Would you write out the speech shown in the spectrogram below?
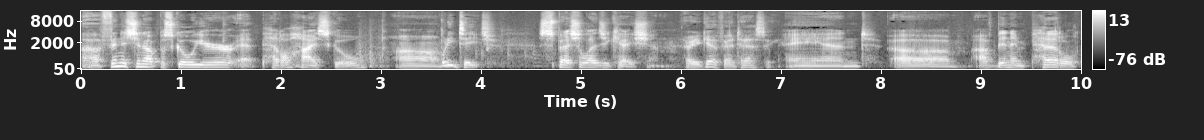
uh, finishing up a school year at Petal High School, what do you teach? Special education. There you go. Fantastic. and uh, I've been in Petal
